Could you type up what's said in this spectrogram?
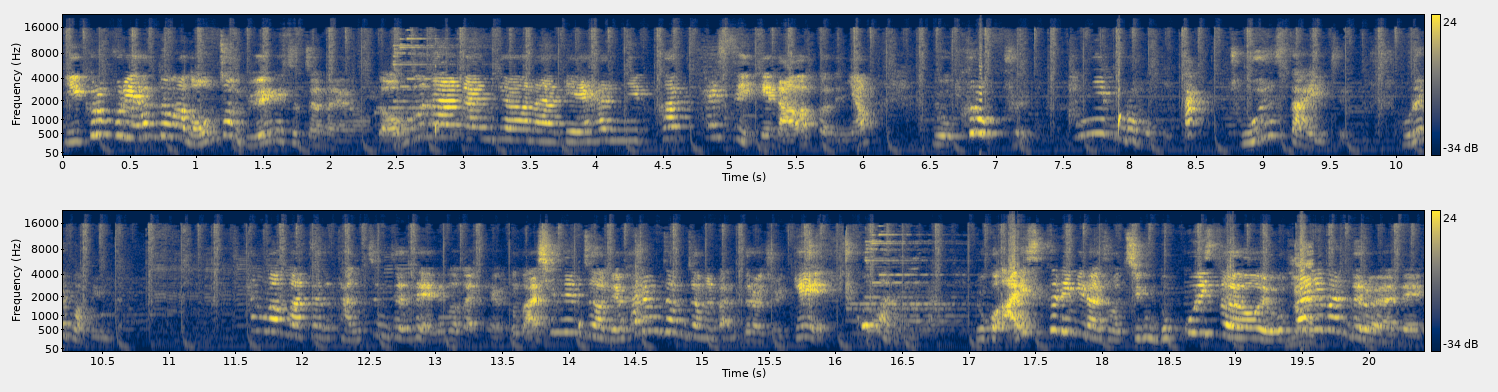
이 크로플이 한동안 엄청 유행했었잖아요. 너무나 간편하게 한 입 컷 할 수 있게 나왔거든요. 요 크로플 한 입으로 먹기 딱 좋은 사이즈 고래밥입니다. 향만 맡아도 당 충전 되는 것 같아요. 또 맛있는 조합의 활용점정을 만들어줄게 코코마입니다. 요거 아이스크림이라서 지금 녹고 있어요. 요거 빨리 만들어야 돼.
